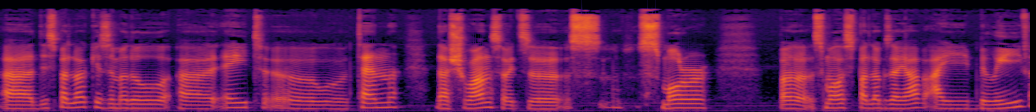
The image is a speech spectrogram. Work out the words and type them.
Uh, this padlock is a model uh, 810-1, so it's s- smaller, uh, smallest padlock I have, I believe.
